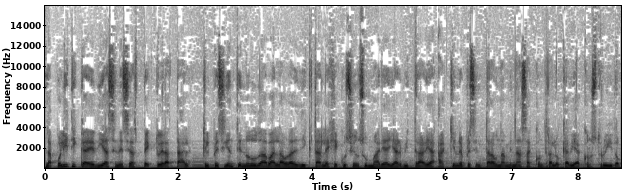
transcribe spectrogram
La política de Díaz en ese aspecto era tal que el presidente no dudaba a la hora de dictar la ejecución sumaria y arbitraria a quien representara una amenaza contra lo que había construido.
